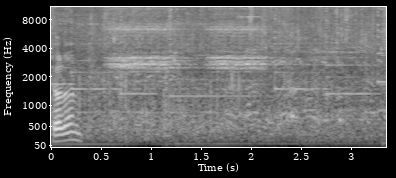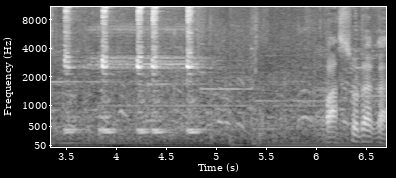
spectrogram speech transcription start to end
চলুন। পাঁচশো টাকা।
